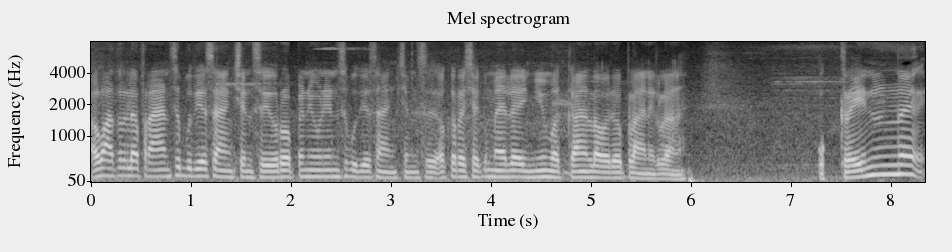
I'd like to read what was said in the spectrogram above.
അത് മാത്രമല്ല ഫ്രാൻസ് പുതിയ സാങ്ഷൻസ് യൂറോപ്യൻ യൂണിയൻസ് പുതിയ സാങ്ഷൻസ് ഒക്കെ റഷ്യക്ക് മേലെ ഇനിയും വെക്കാനുള്ള ഓരോ പ്ലാനുകളാണ്. ഉക്രൈനിൽ നിന്ന്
